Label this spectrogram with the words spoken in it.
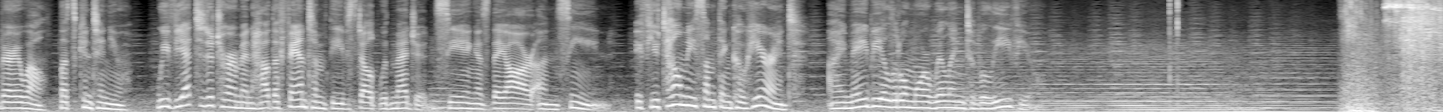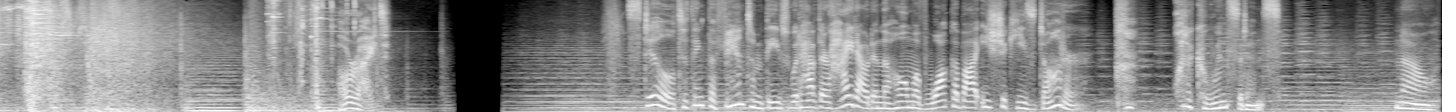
Very well, let's continue. We've yet to determine how the Phantom Thieves dealt with Medjed, seeing as they are unseen. If you tell me something coherent, I may be a little more willing to believe you. All right. Still, to think the Phantom Thieves would have their hideout in the home of Wakaba Isshiki's daughter. what a coincidence. No.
